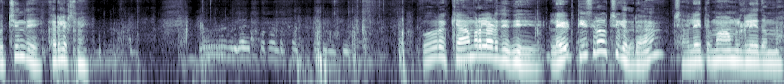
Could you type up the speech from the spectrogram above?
వచ్చింది కరలక్ష్మి. ఓరే కెమెరాలు ఆడది ఇది. లైట్ తీసుకురావచ్చు కదరా? చాలా అయితే మామూలుగా లేదమ్మా.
